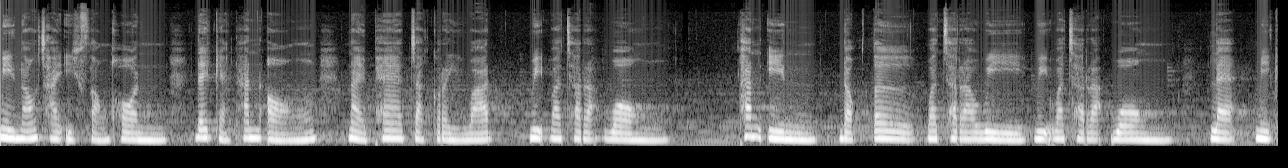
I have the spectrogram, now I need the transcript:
มีน้องชายอีกสองคน ได้แก่ท่านอ๋อง นายแพทย์จักรีวัฒน์วิวัชระวงศ์ ท่านอินด็อกเตอร์วัชรวี วิวัชระวงศ์และมีก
